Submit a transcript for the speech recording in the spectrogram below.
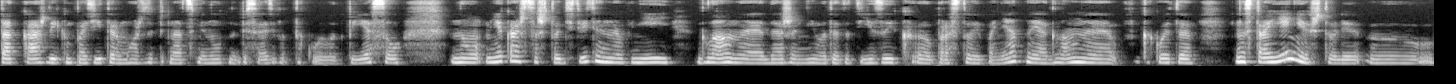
так каждый композитор может за 15 минут написать вот такую вот пьесу. Но мне кажется, что действительно в ней главное даже не вот этот язык э, простой и понятный, а главное какое-то настроение, что ли, э,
